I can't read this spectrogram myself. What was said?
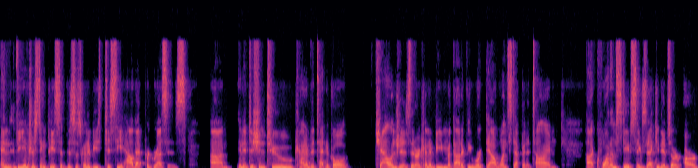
And the interesting piece of this is going to be to see how that progresses. Um, in addition to kind of the technical challenges that are going to be methodically worked out one step at a time, uh, QuantumScape's executives are are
